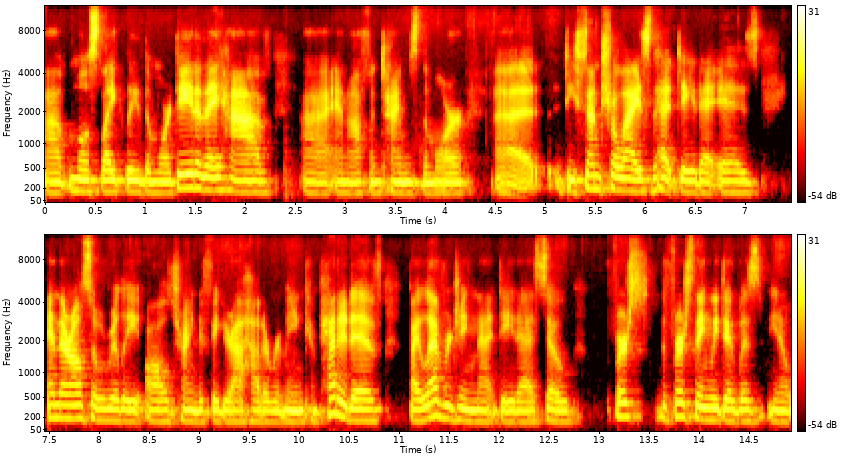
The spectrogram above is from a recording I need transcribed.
uh, most likely the more data they have, uh, and oftentimes the more uh, decentralized that data is. And they're also really all trying to figure out how to remain competitive by leveraging that data. So first the first thing we did was you know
